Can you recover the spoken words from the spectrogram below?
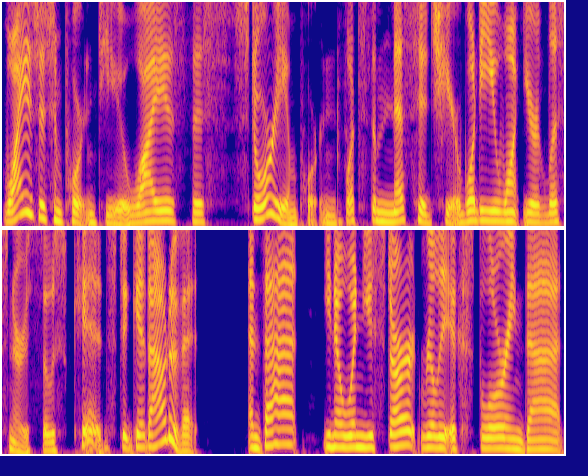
why is this important to you? Why is this story important? What's the message here? What do you want your listeners, those kids, to get out of it? And that you know, when you start really exploring that,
